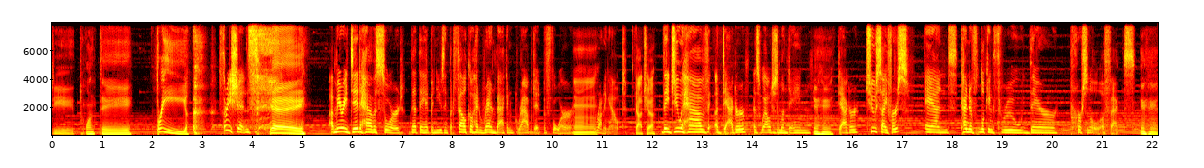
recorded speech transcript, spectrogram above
D20. Three! Three shins. Yay! Amiri did have a sword that they had been using, but Falco had ran back and grabbed it before Mm, running out. gotcha. They do have a dagger as well, just a mundane Mm-hmm. dagger, two ciphers, and kind of looking through their personal effects. Mm-hmm.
